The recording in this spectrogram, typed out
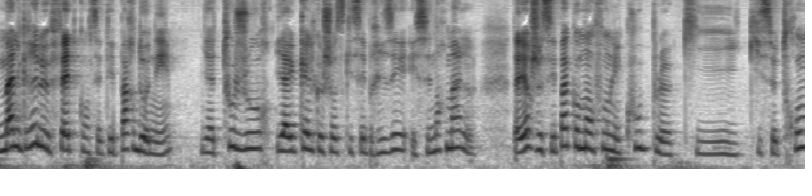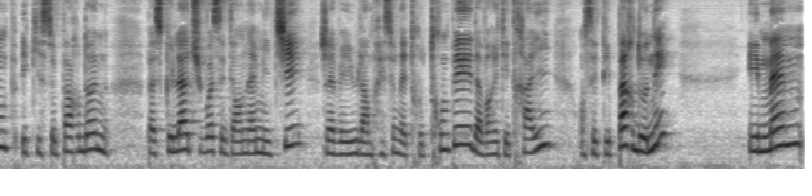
malgré le fait qu'on s'était pardonné, il y a toujours, il y a quelque chose qui s'est brisé et c'est normal. D'ailleurs, je sais pas comment font les couples qui, qui se trompent et qui se pardonnent. Parce que là, tu vois, c'était en amitié, j'avais eu l'impression d'être trompée, d'avoir été trahie, on s'était pardonné. Et même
